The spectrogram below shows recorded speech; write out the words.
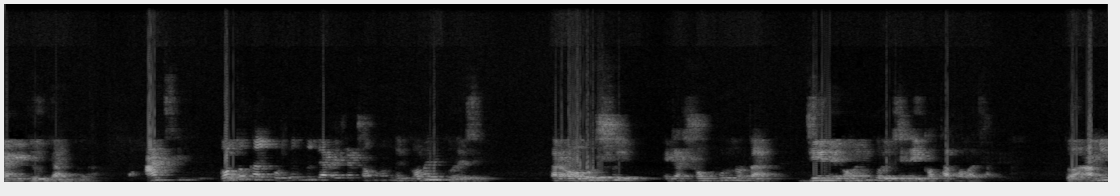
আগে কেউ জানত না। আজ গতকাল পর্যন্ত যারা এটা সম্বন্ধে কমেন্ট করেছে, তারা অবশ্যই এটা সম্পূর্ণতা জেনে কমেন্ট করেছেন এই কথা পাওয়া যাবে তো আমি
